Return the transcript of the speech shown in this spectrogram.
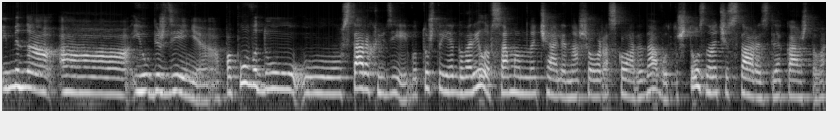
именно а, и убеждения по поводу старых людей. Вот то, что я говорила в самом начале нашего расклада, да, вот что значит старость для каждого.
